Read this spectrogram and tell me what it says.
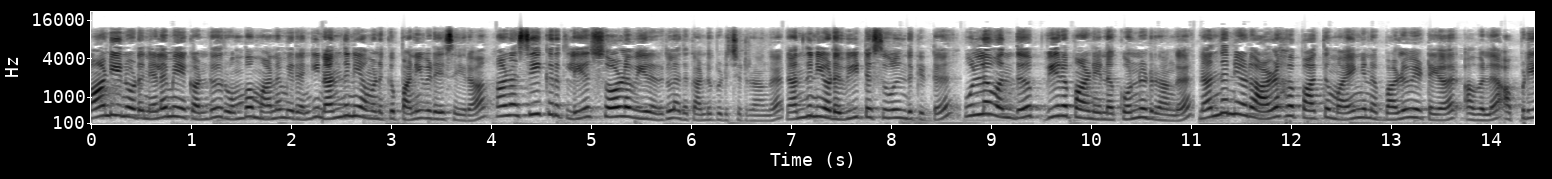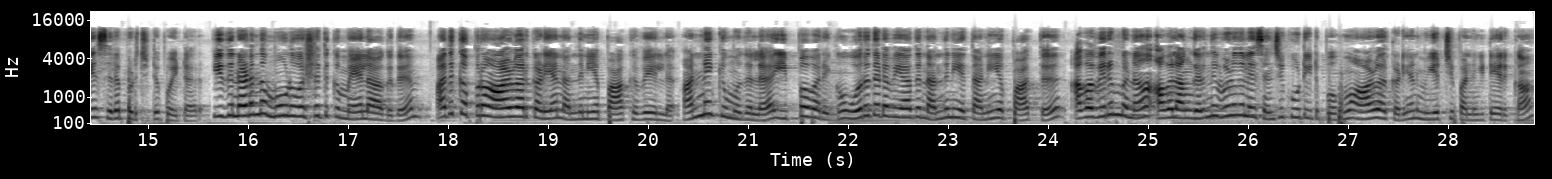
பாண்டியனோட நிலைமையை கண்டு ரொம்ப மனம் இறங்கி நந்தினி அவனுக்கு பணிவிடை செய்யறா ஆனா சீக்கிரத்திலேயே சோழ வீரர்கள் அதை கண்டுபிடிச்சிடுறாங்க. நந்தினியோட வீட்டை சூழ்ந்துகிட்டு உள்ள வந்து வீரபாண்டியனை கொன்னுடுறாங்க. நந்தினியோட அழக பார்த்து மயங்கின பழுவேட்டையார் அவளை அப்படியே சிறப்பிடிச்சிட்டு போயிட்டாரு. இது நடந்த மூணு வருஷத்துக்கு மேல ஆகுது அதுக்கப்புறம் ஆழ்வார்க்கடையா நந்தினிய பார்க்கவே இல்ல. அன்னைக்கு முதல்ல இப்ப வரைக்கும் ஒரு தடவையாவது நந்தினிய தனிய பார்த்து அவ விரும்பினா அவள் அங்கிருந்து விடுதலை செஞ்சு கூட்டிட்டு ஆழ்வார்க்கடியான் முயற்சி பண்ணிக்கிட்டே இருக்கான்.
